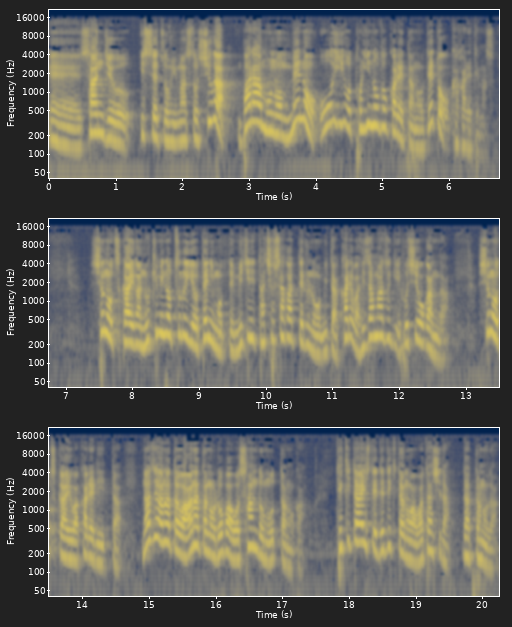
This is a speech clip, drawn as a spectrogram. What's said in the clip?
えー、31節を見ますと、主がバラムの目の覆いを取り除かれたのでと書かれています。主の使いが抜き身の剣を手に持って道に立ち塞がっているのを見た。彼はひざまずき、不死拝んだ。主の使いは彼に言った。なぜあなたはあなたのロバを三度も撃ったのか敵対して出てきたのは私だ、だったのだ。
